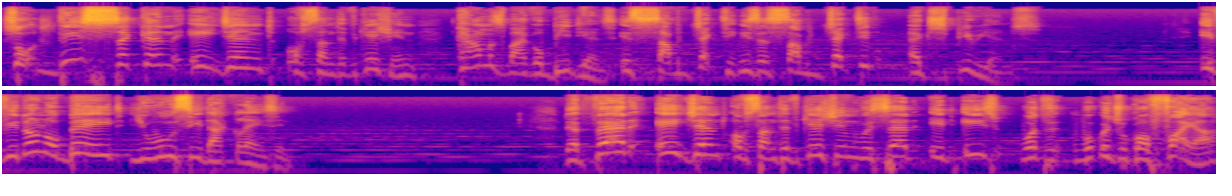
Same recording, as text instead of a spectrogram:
So, this second agent of sanctification comes by obedience. It's subjective, it's a subjective experience. If you don't obey it, you won't see that cleansing. The third agent of sanctification, we said it is what which we call fire.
